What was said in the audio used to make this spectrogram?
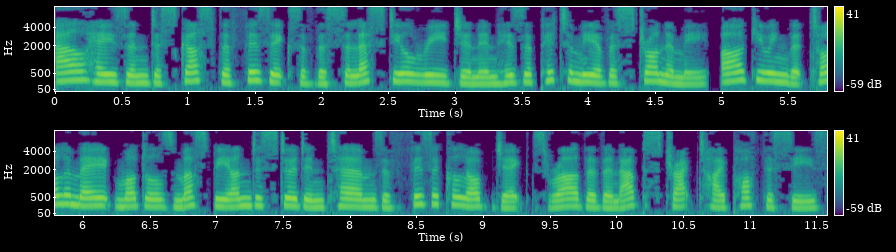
Alhazen discussed the physics of the celestial region in his Epitome of Astronomy, arguing that Ptolemaic models must be understood in terms of physical objects rather than abstract hypotheses.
